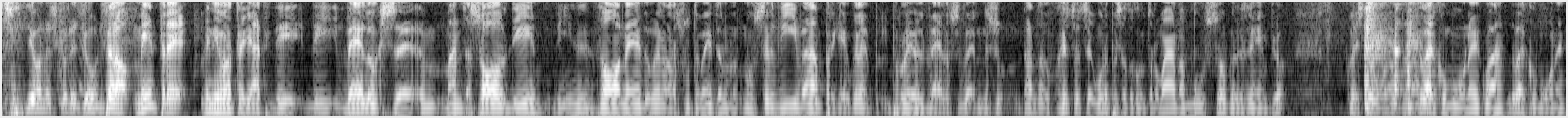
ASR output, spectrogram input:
Gestione scorreggione. Però mentre venivano tagliati dei, dei Velox eh, mangiasoldi in zone dove no, assolutamente non, non serviva, perché quello è il problema del Velox. Tanto questo c'è uno è passato contro mano a Busso, per esempio. Questo è uno. Dov'è il comune qua? Dov'è il comune?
